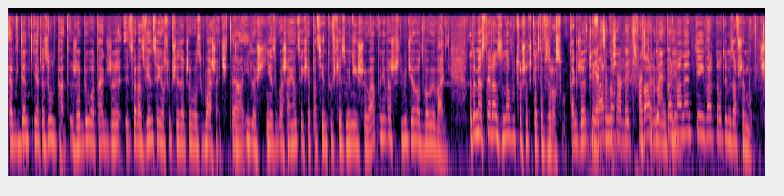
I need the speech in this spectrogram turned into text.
ewidentnie rezultat, że było tak, że coraz więcej osób się zaczęło zgłaszać. Ta ilość niezgłaszających się pacjentów się zmniejszyła, ponieważ ludzie odwoływali. Natomiast teraz znowu troszeczkę to wzrosło. Także Czyli akcja warto, musiałaby trwać warto permanentnie. permanentnie i warto o tym zawsze mówić.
